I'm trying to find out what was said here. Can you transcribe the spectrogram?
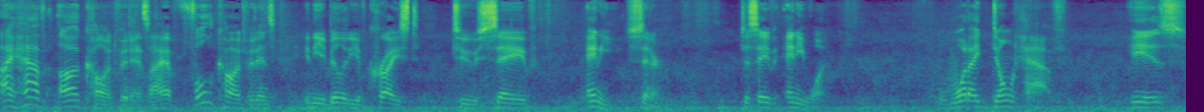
I have a confidence. I have full confidence in the ability of Christ to save any sinner, to save anyone. What I don't have is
